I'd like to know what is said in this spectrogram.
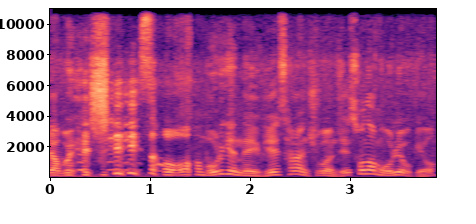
야 왜 씻어? 아, 모르겠네. 이게 사람이 죽었는지. 손 한번 올려볼게요.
